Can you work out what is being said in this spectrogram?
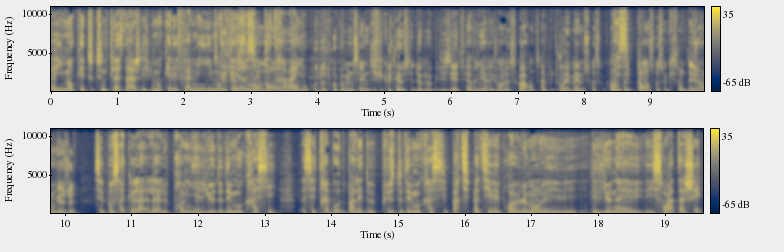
Euh, il manquait toute une classe d'âge, il manquait les familles, il manquait souvent ceux qui dans, travaillent. dans beaucoup d'autres communes, c'est une difficulté aussi de mobiliser, de faire venir les gens le soir. On sait un peu toujours les mêmes, soit ceux qui ont Oui, un peu de temps, soit ceux qui sont déjà engagés. C'est pour ça que la, la, le premier lieu de démocratie, c'est très beau de parler de plus de démocratie participative et probablement les, les Lyonnais y sont attachés.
